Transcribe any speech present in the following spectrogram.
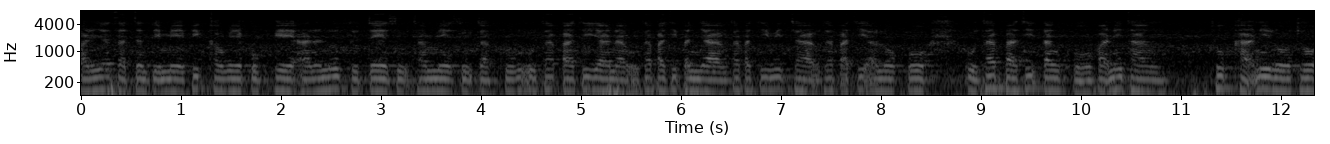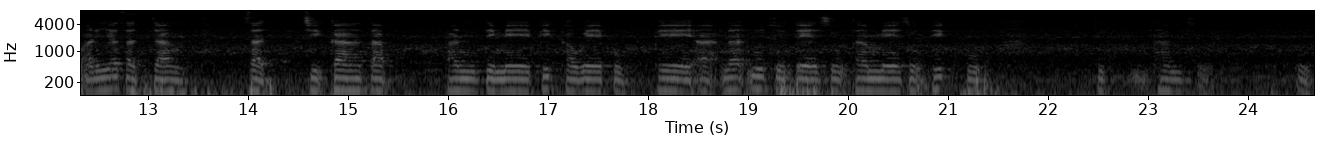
อริยสัจจันติเมพิกขเวปุเพอานันุสุเตสุธรรมเมสุจักขุงอุทปปาทิยานาอุทปปาทิปัญญาอุทปปาทิวิชาอุทปปาทิอโลโกอุทปปาทิตังโขปานิทางทุกขนิโรธอริยสัจจังสัจจิกาตับ พันติเมพิกขเวปุเพอะนะนุสุเตสุธรรมเมสุภิกขุสุธรรมสุอุจ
